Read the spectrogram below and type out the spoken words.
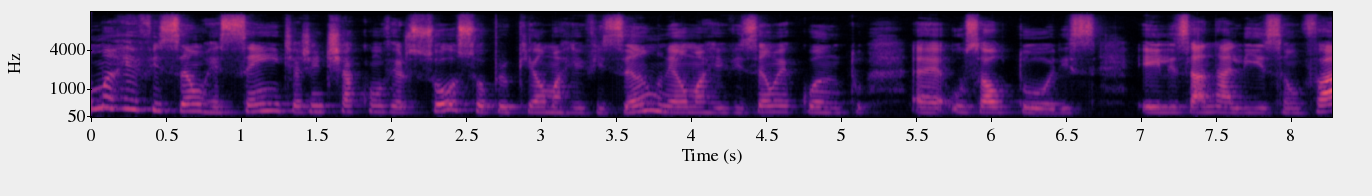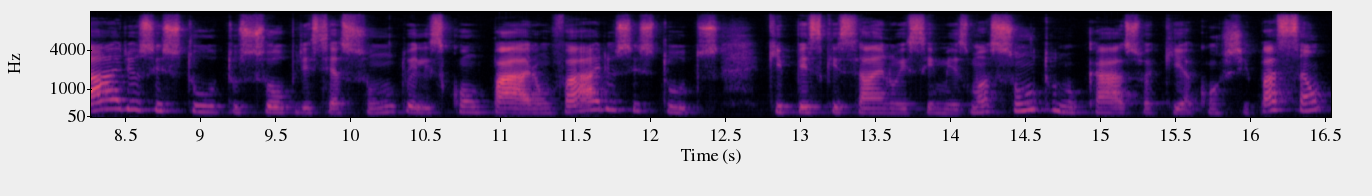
Uma revisão recente, a gente já conversou sobre o que é uma revisão, né? Uma revisão é quanto é, os autores eles analisam vários estudos sobre esse assunto, eles comparam vários estudos que pesquisaram esse mesmo assunto, no caso aqui a constipação,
